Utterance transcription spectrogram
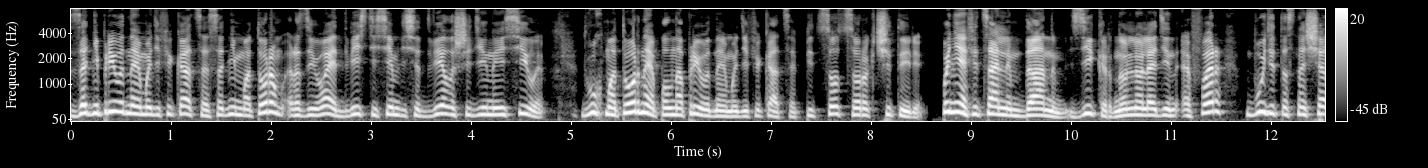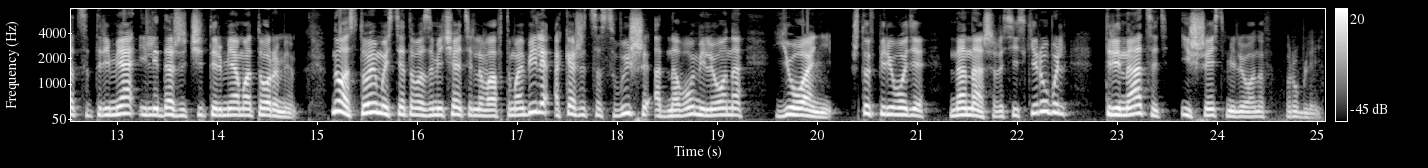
Заднеприводная модификация с одним мотором развивает 272 лошадиные силы. Двухмоторная полноприводная модификация 544. По неофициальным данным, Zikr 001 FR будет оснащаться тремя или даже четырьмя моторами. Ну а стоимость этого замечательного автомобиля окажется свыше 1 миллиона юаней, что в переводе на наш российский рубль 13,6 миллионов рублей.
